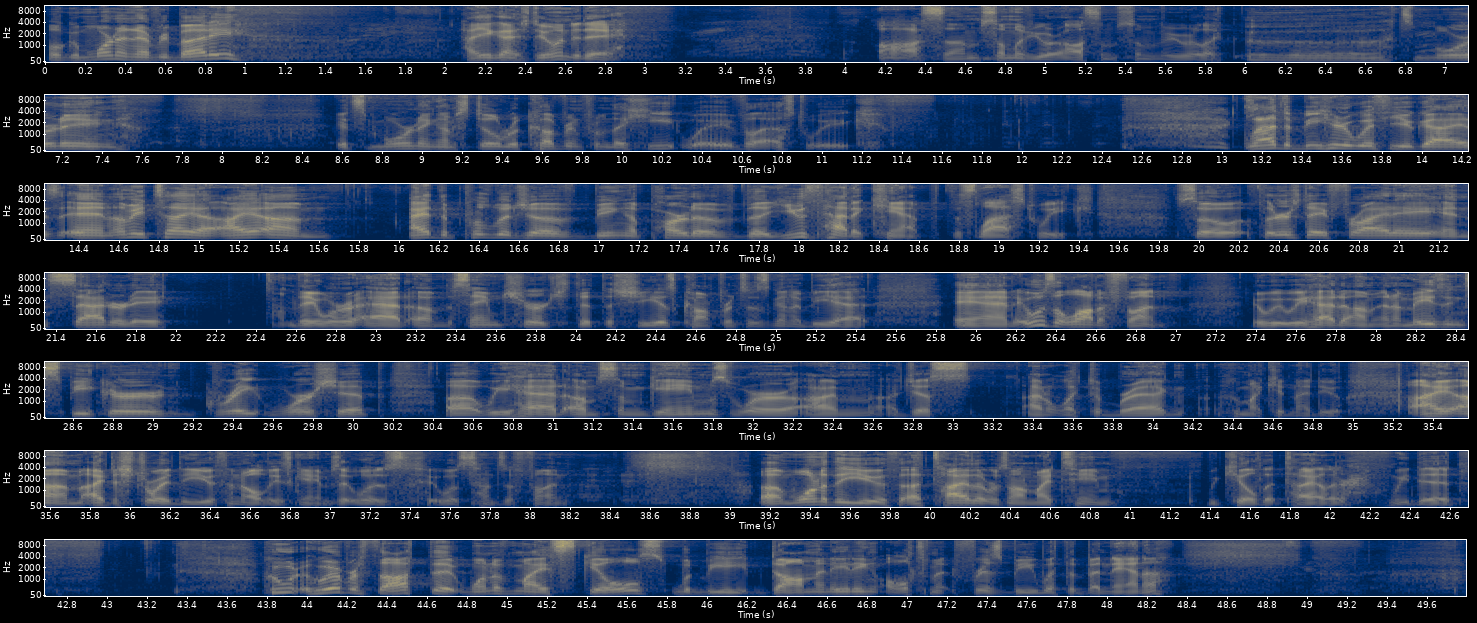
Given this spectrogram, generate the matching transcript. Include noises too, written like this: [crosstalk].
Well, good morning, everybody. How you guys doing today? Awesome. Some of you are awesome. Some of you are like, it's morning. It's morning. I'm still recovering from the heat wave last week. Glad to be here with you guys. And let me tell you, I um I had the privilege of being a part of the youth had a camp this last week. So Thursday, Friday, and Saturday, they were at um, the same church that the Shias conference is going to be at, and it was a lot of fun. We, we had um, an amazing speaker, great worship. Uh, we had um, some games where I'm just I don't like to brag. Who am I kidding? I do. I, um, I destroyed the youth in all these games. It was, it was tons of fun. Um, one of the youth, uh, Tyler, was on my team. We killed it, Tyler. We did. Who, whoever thought that one of my skills would be dominating ultimate frisbee with a banana?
